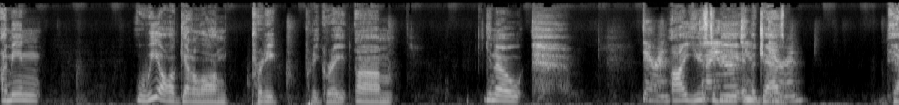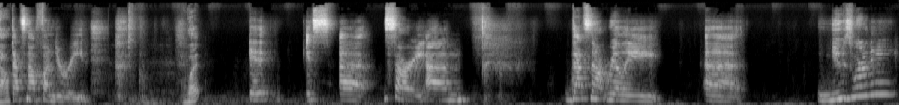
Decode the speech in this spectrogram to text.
I mean, we all get along pretty pretty great. Um, you know, Darren, I used to I be in you? the jazz. Darren, Yeah. that's not fun to read. What? It, it's, uh, sorry. Um, that's not really, uh, newsworthy.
